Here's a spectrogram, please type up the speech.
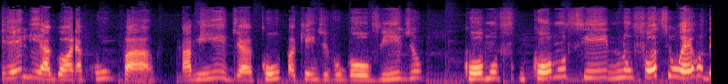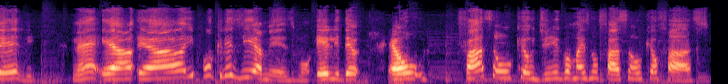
ele agora culpa a mídia, culpa quem divulgou o vídeo, como, como se não fosse o erro dele. Né? É, a, é a hipocrisia mesmo. Ele deu, é o, façam o que eu digo, mas não façam o que eu faço.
